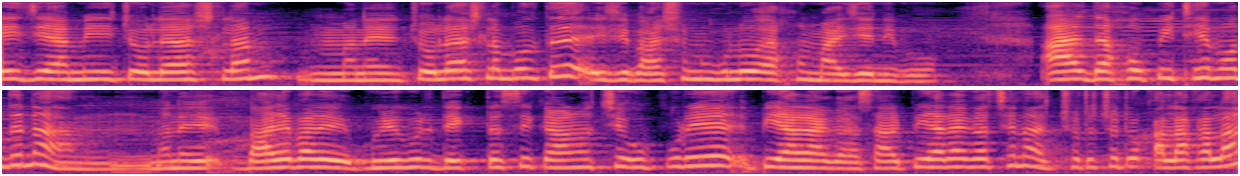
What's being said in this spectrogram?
এই যে আমি চলে আসলাম মানে চলে আসলাম বলতে এই যে বাসনগুলো এখন মাইজে নিব। আর দেখো পিঠে মধ্যে না মানে বারে বারে ঘুরে ঘুরে দেখতেছি, কারণ হচ্ছে উপরে পেয়ারা গাছ, আর পেয়ারা গাছে না ছোট ছোট কালা কালা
